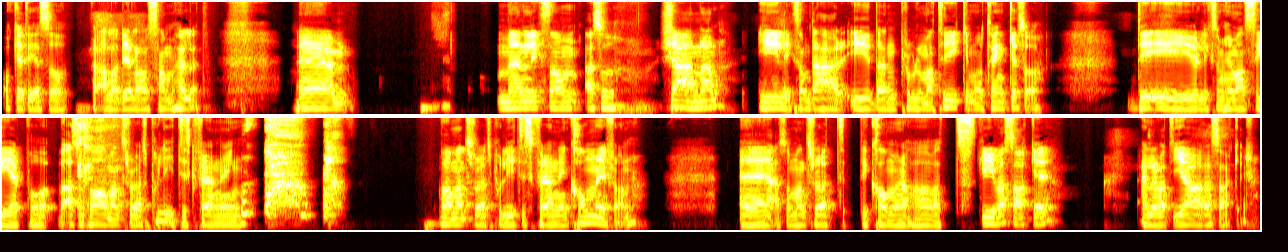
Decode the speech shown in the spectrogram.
Och att det är så för alla delar av samhället. Ehm, men liksom, alltså kärnan i liksom det här, i den problematiken med att tänka så. Det är ju liksom hur man ser på, alltså vad man tror att politisk förändring vad man tror att politisk förändring kommer ifrån. Eh, alltså man tror att det kommer av att skriva saker eller av att göra saker.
